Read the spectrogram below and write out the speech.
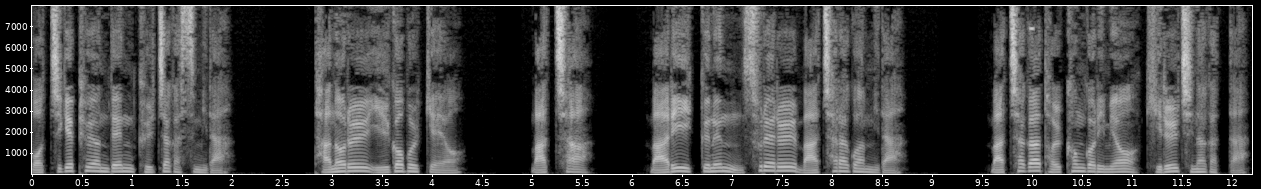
멋지게 표현된 글자 같습니다. 단어를 읽어볼게요. 마차. 말이 이끄는 수레를 마차라고 합니다. 마차가 덜컹거리며 길을 지나갔다.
